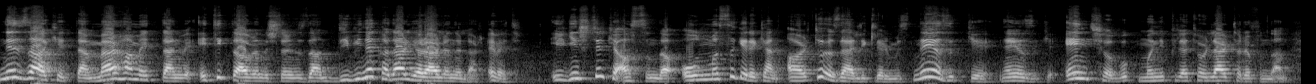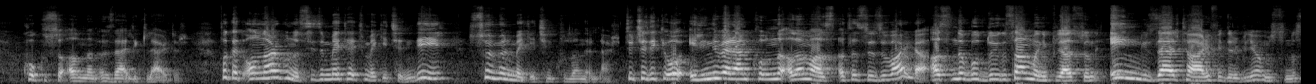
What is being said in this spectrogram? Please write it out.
Nezaketten, merhametten ve etik davranışlarınızdan dibine kadar yararlanırlar. Evet, ilginçtir ki aslında olması gereken artı özelliklerimiz ne yazık ki, ne yazık ki en çabuk manipülatörler tarafından kokusu alınan özelliklerdir. Fakat onlar bunu sizi met etmek için değil, sömürmek için kullanırlar. Türkçedeki o elini veren kolunu alamaz atasözü var ya, aslında bu duygusal manipülasyonun en güzel tarifidir biliyor musunuz?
